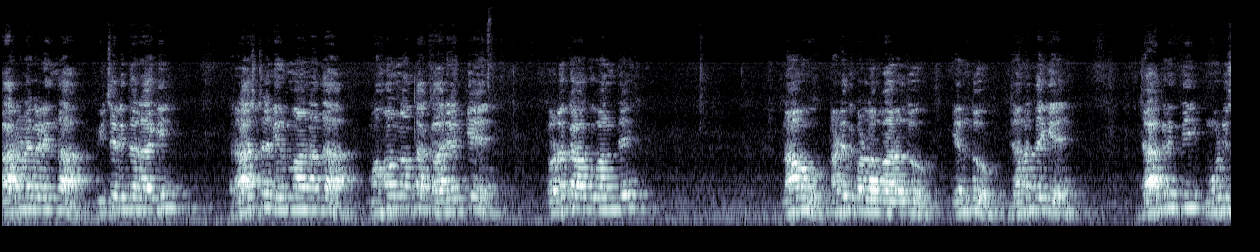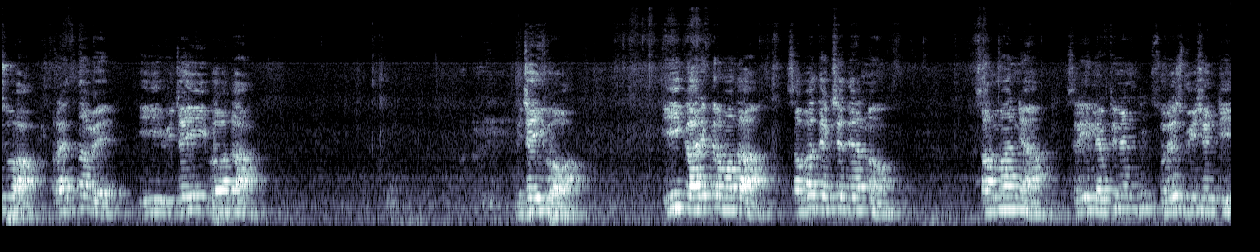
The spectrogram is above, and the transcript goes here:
ಕಾರಣಗಳಿಂದ ವಿಚಲಿತರಾಗಿ ರಾಷ್ಟ್ರ ನಿರ್ಮಾಣದ ಮಹೋನ್ನತ ಕಾರ್ಯಕ್ಕೆ ತೊಡಕಾಗುವಂತೆ ನಾವು ನಡೆದುಕೊಳ್ಳಬಾರದು ಎಂದು ಜನತೆಗೆ ಜಾಗೃತಿ ಮೂಡಿಸುವ ಪ್ರಯತ್ನವೇ ಈ ವಿಜಯೀ ಭವದ ವಿಜಯೀ ಭವ. ಈ ಕಾರ್ಯಕ್ರಮದ ಸಭಾಧ್ಯಕ್ಷತೆಯನ್ನು ಸನ್ಮಾನ್ಯ ಶ್ರೀ ಲೆಫ್ಟಿನೆಂಟ್ ಸುರೇಶ್ ಬಿ ಶೆಟ್ಟಿ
